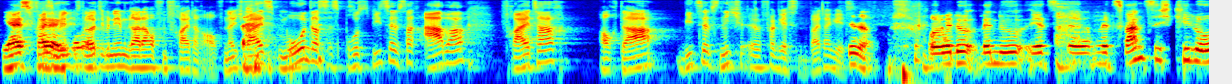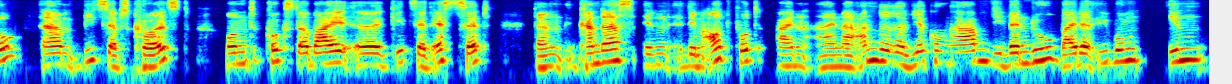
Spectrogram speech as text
Ja, ist Freitag. Also, Leute, wir nehmen gerade auf den Freitag auf. Ne? Ich weiß, Montags ist Brust-Bizeps-Tag, aber Freitag, auch da, Bizeps nicht äh, vergessen. Weiter geht's. Genau. Und wenn du, wenn du jetzt äh, mit 20 Kilo ähm, Bizeps curlst und guckst dabei äh, GZSZ, dann kann das in dem Output ein, eine andere Wirkung haben, wie wenn du bei der Übung in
